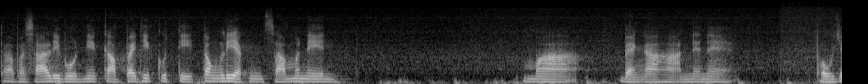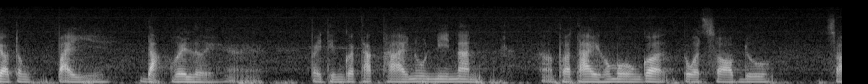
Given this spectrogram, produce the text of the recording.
ถ้าภาษาลิบุตรนี่กลับไปที่กุฏิต้องเรียกสามเณรมาแบ่งอาหารแน่ๆพระพุทธเจ้าต้องไปดักไว้เลย ไปถึงก็ทักทายนู่นนี่นั่นพระไทยของพระองค์ก็ตรวจสอบดูสา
